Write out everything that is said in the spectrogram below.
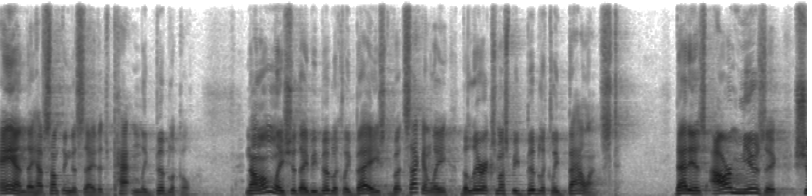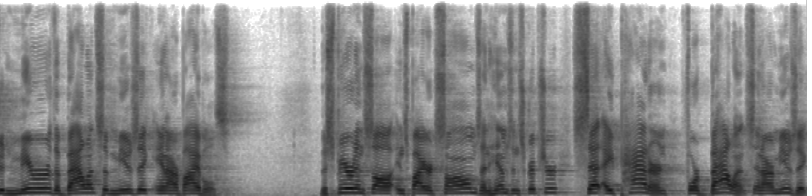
and they have something to say that's patently biblical. Not only should they be biblically based, but secondly, the lyrics must be biblically balanced. That is, our music should mirror the balance of music in our Bibles. The Spirit inspired psalms and hymns in Scripture set a pattern for balance in our music,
